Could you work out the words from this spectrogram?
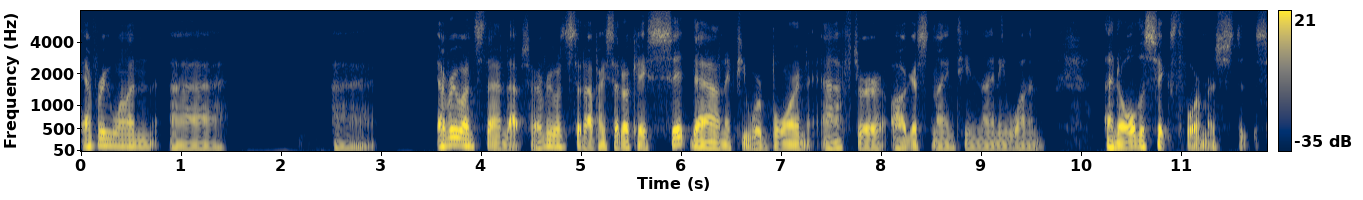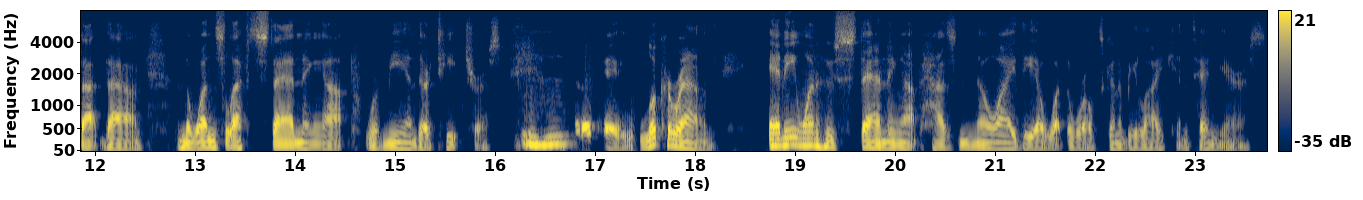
everyone uh, uh, everyone stand up. So everyone stood up. I said okay sit down if you were born after august 1991 and all the sixth formers st- sat down and the ones left standing up were me and their teachers Mhm. said, okay, look around. Anyone who's standing up has no idea what the world's going to be like in 10 years.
